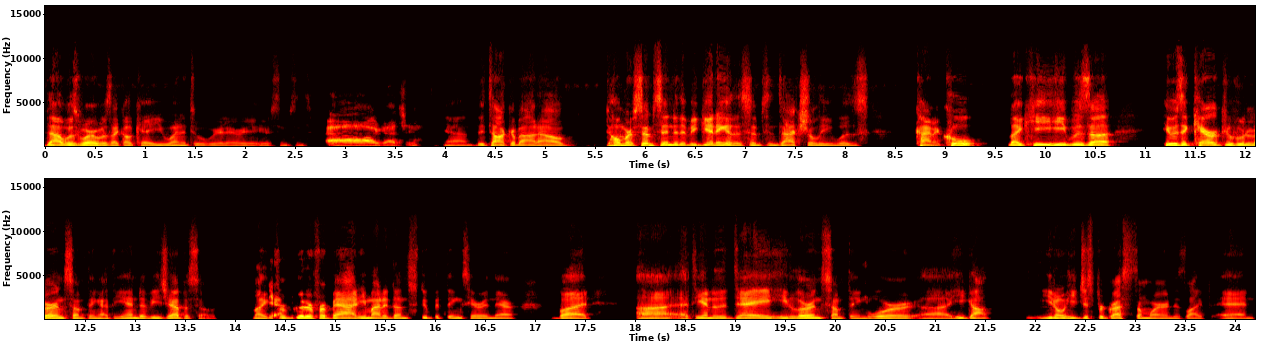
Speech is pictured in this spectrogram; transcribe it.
That was where it was like, okay, you went into a weird area here, Simpsons. Oh, I got you. Yeah, they talk about how Homer Simpson in the beginning of the Simpsons actually was kind of cool. Like he he was a he was a character who learned something at the end of each episode. Like Yeah. for good or for bad, he might have done stupid things here and there, but uh, at the end of the day, he learned something, or uh, he got, you know, he just progressed somewhere in his life. And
